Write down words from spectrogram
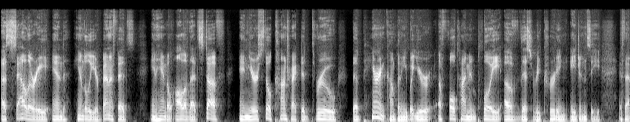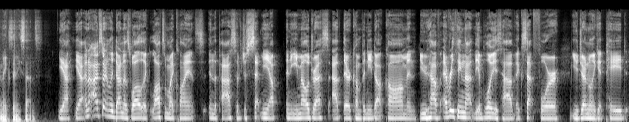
a salary and handle your benefits and handle all of that stuff and you're still contracted through the parent company, but you're a full time employee of this recruiting agency, if that makes any sense. Yeah, yeah. And I've certainly done as well. Like lots of my clients in the past have just set me up an email address at theircompany.com and you have everything that the employees have except for you generally get paid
